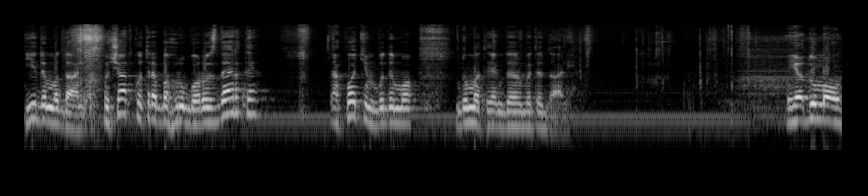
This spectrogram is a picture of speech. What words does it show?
їдемо далі. Спочатку треба грубо роздерти, а потім будемо думати, як доробити далі. Я думав,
